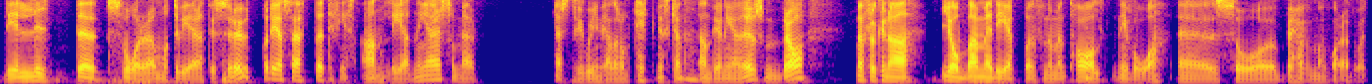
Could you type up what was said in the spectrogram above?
Det är lite svårare att motivera att det ser ut på det sättet. Det finns anledningar som är, kanske inte ska gå in i alla de tekniska Mm. anledningarna nu, som är bra. Men för att kunna jobba med det på en fundamental nivå eh, så behöver man vara då ett,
